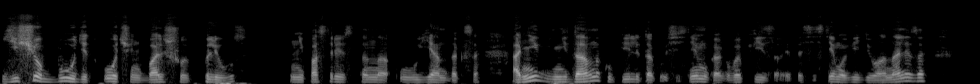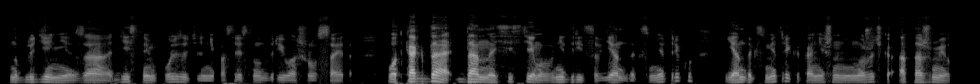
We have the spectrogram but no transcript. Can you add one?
Еще будет очень большой плюс непосредственно у Яндекса. Они недавно купили такую систему, как WebVisor. Это система видеоанализа, наблюдения за действиями пользователя непосредственно внутри вашего сайта. Вот когда данная система внедрится в Яндекс Метрику, Яндекс Метрика, конечно, немножечко отожмет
